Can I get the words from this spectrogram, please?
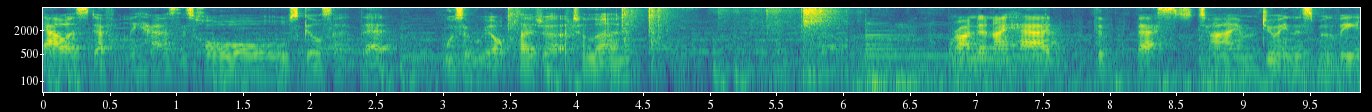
Alice definitely has this whole skill set that was a real pleasure to learn. Ronda and I had the best time doing this movie.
